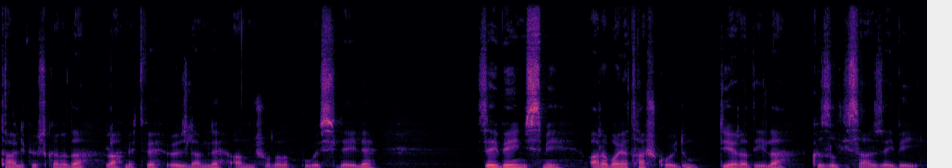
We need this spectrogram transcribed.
Talip Özkan'ı da rahmet ve özlemle anmış olalım bu vesileyle. Zeybek'in ismi Arabaya Taş Koydum, diğer adıyla Kızılhisar Zeybeği.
